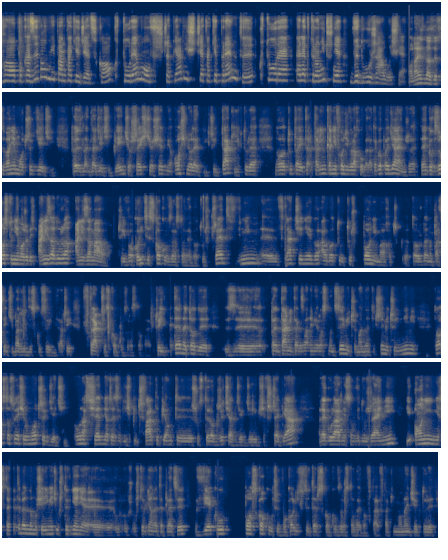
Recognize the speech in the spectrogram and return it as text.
to pokazywał mi pan takie dziecko, któremu wszczepialiście takie pręty, które elektronicznie wydłużały się. Ona jest dla zdecydowanie młodszych dzieci. To jest dla, dla dzieci 5, 6, 7, 8-letnich, czyli takich, które no tutaj ta, ta linka nie wchodzi w rachubę. Dlatego powiedziałem, że tego wzrostu nie może być ani za dużo, ani za mało czyli w okolicy skoku wzrostowego, tuż przed w nim, y, w trakcie niego albo tu, tuż po nim, a choć to już będą pacjenci bardziej dyskusyjni, raczej w trakcie skoku wzrostowego. Czyli te metody z y, pętami tak zwanymi rosnącymi, czy magnetycznymi, czy innymi, to stosuje się u młodszych dzieci. U nas średnio to jest jakiś czwarty, piąty, szósty rok życia, gdzie, gdzie im się wszczepia, regularnie są wydłużeni i oni niestety będą musieli mieć usztywnienie, y, usztywnione te plecy w wieku po skoku, czy w okolicy też skoku wzrostowego, w, ta, w takim momencie, który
